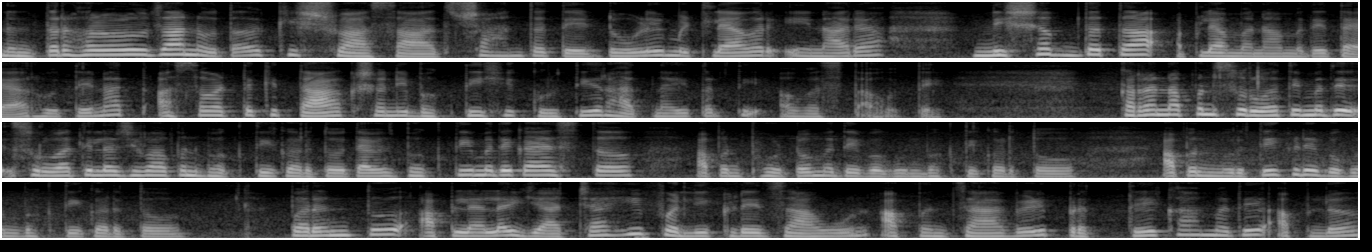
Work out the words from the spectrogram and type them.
नंतर हळूहळू जाणवतं की श्वासात शांततेत डोळे मिटल्यावर येणाऱ्या निशब्दता आपल्या मनामध्ये तयार होते ना? असं वाटतं की त्या क्षणी भक्ती ही कृती राहत नाही तर ती अवस्था होते. कारण आपण सुरुवातीमध्ये सुरुवातीला जेव्हा आपण भक्ती करतो त्यावेळेस भक्तीमध्ये काय असतं? आपण फोटोमध्ये बघून भक्ती करतो आपण मूर्तीकडे बघून भक्ती करतो. परंतु आपल्याला याच्याही पलीकडे जाऊन आपण ज्यावेळी प्रत्येकामध्ये आपलं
